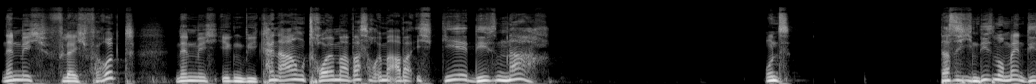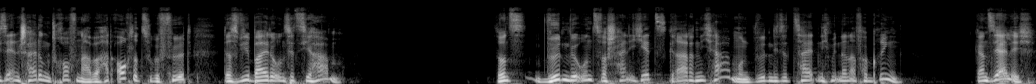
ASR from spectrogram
Nenn mich vielleicht verrückt, nenn mich irgendwie, keine Ahnung, Träumer, was auch immer, aber ich gehe diesem nach. Und dass ich in diesem Moment diese Entscheidung getroffen habe, hat auch dazu geführt, dass wir beide uns jetzt hier haben. Sonst würden wir uns wahrscheinlich jetzt gerade nicht haben und würden diese Zeit nicht miteinander verbringen. Ganz ehrlich.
